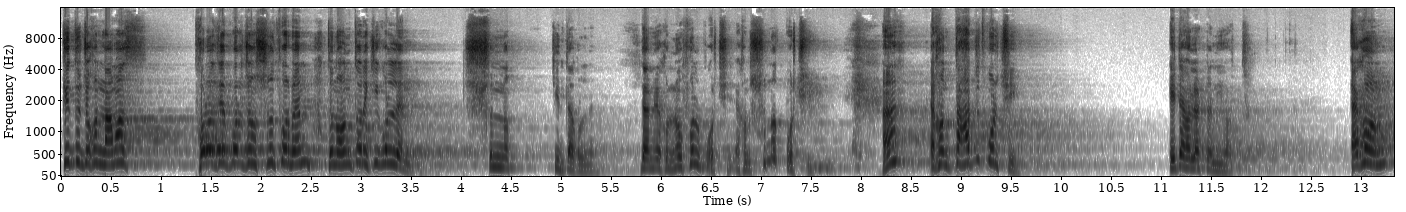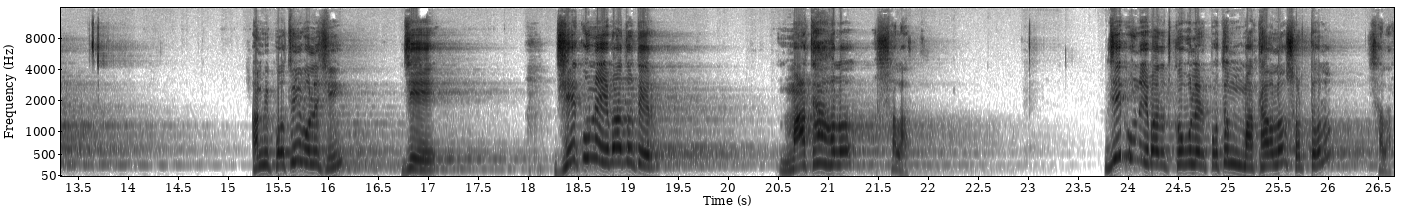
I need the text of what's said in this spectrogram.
কিন্তু যখন নামাজ ফরজের পর যখন সুনত পড়বেন, তখন অন্তরে কি করলেন? সুন্নত চিন্তা করলেন। যে আমি এখন নফল পড়ছি, এখন সুনত পড়ছি হ্যাঁ? এখন তাহাজুদ পড়ছি। এটা হলো একটা নিয়ত। এখন আমি প্রথমেই বলেছি যে যে কোনো এবাদতের মাথা হলো সালাত। যে কোনো এবাদত কবুলের প্রথম মাথা হলো, শর্ত হলো সালাত।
